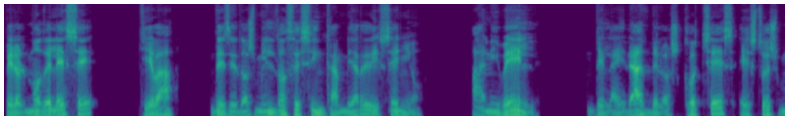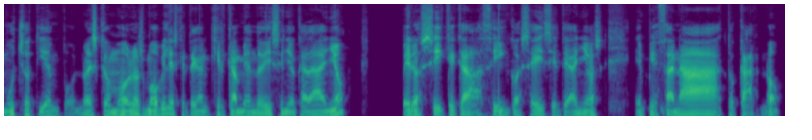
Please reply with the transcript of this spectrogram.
pero el Model S lleva desde 2012 sin cambiar de diseño. A nivel de la edad de los coches, esto es mucho tiempo. No es como los móviles que tengan que ir cambiando de diseño cada año, pero sí que cada 5, 6, 7 años empiezan a tocar, ¿no?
